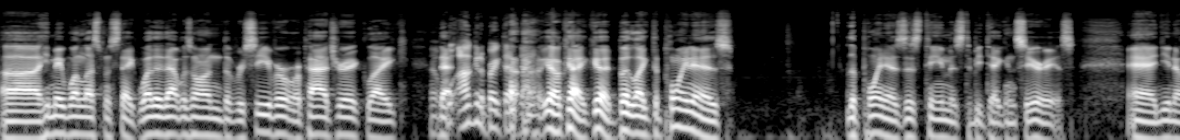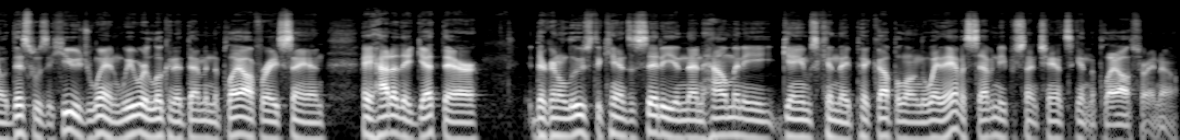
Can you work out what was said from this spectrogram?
uh, he made one less mistake, whether that was on the receiver or Patrick. Like that, Well, I'm going to break that down. yeah, okay, good. But like the point is, the point is this team is to be taken serious. And you know, this was a huge win. We were looking at them in the playoff race saying, "Hey, how do they get there? They're going to lose to Kansas City and then how many games can they pick up along the way? They have a 70% chance to get in the playoffs right now."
